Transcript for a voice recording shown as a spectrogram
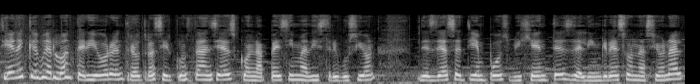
Tiene que ver lo anterior, entre otras circunstancias, con la pésima distribución desde hace tiempos vigentes del ingreso nacional.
